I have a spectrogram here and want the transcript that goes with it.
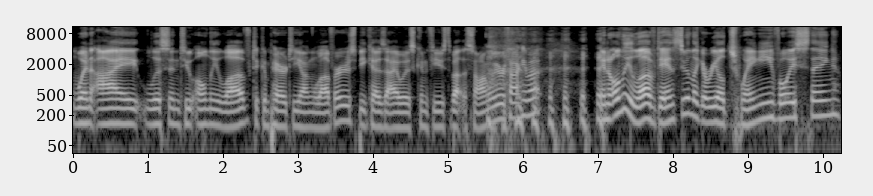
when I listened to Only Love to compare to Young Lovers because I was confused about the song we were talking about. and Only Love, Dan's doing like a real twangy voice thing.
